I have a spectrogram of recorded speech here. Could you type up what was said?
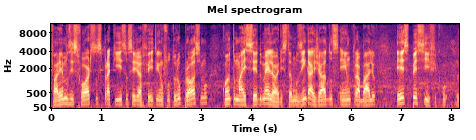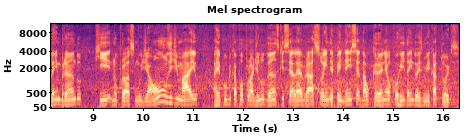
faremos esforços para que isso seja feito em um futuro próximo, quanto mais cedo melhor. Estamos engajados em um trabalho específico. Lembrando que no próximo dia 11 de maio, a República Popular de Lugansk celebra a sua independência da Ucrânia ocorrida em 2014.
